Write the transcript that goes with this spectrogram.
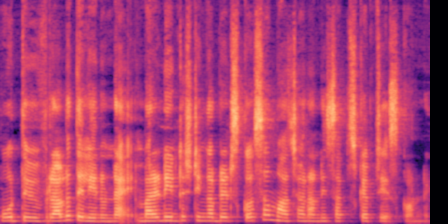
పూర్తి వివరాలు తెలియనున్నాయి. మరిన్ని ఇంట్రెస్టింగ్ అప్డేట్స్ కోసం మా ఛానల్ని సబ్స్క్రైబ్ చేసుకోండి.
